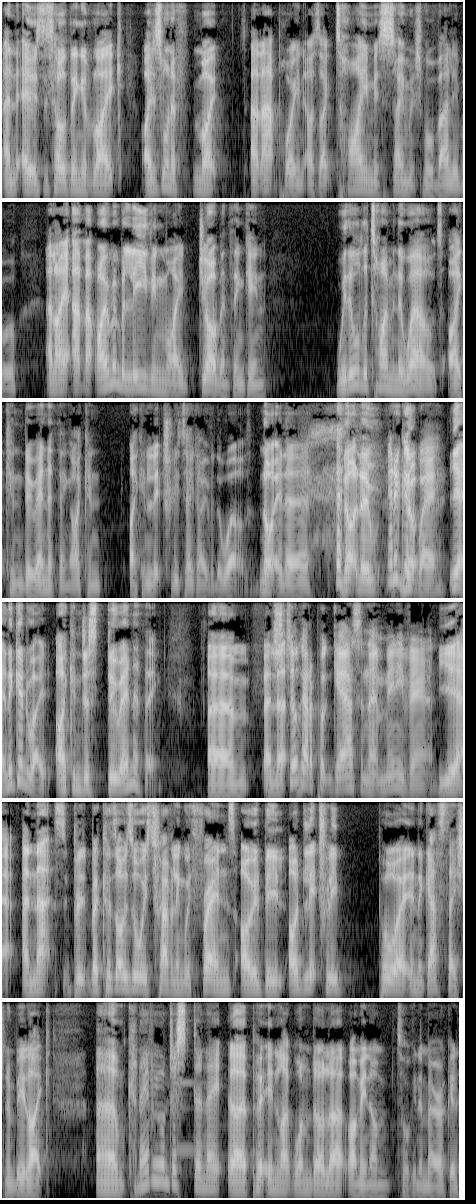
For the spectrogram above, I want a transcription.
And it was this whole thing of like, I just want to, my, at that point, I was like, time is so much more valuable. And I, I remember leaving my job and thinking, with all the time in the world, I can do anything. I can, I can literally take over the world. Not in a, not in a, In a good not- way. Yeah, in a good way. I can just do anything. Um, and you that- still got to put gas in that minivan. yeah, and that's because I was always traveling with friends. I would be, I'd literally pull in a gas station and be like, um, "Can everyone just donate, uh, put in like one? I mean, I'm talking American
